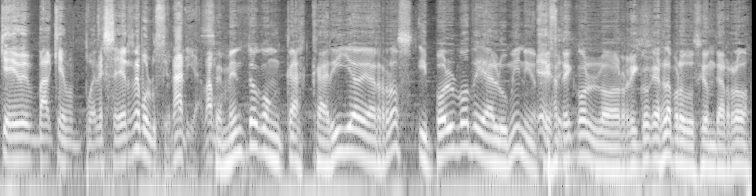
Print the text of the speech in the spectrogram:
que, va- que puede ser revolucionaria. Vamos. Cemento con cascarilla de arroz y polvo de aluminio. Fíjate con lo rico que es la producción de arroz,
